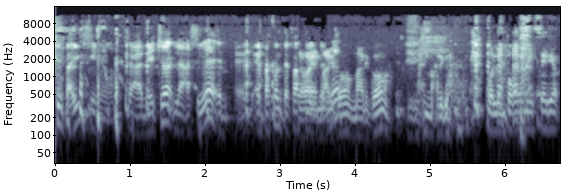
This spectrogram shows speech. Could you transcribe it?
Chupadísimo. O sea, de hecho, así es, es, bastante fácil. Marco, Marco, Marco, ponle un poco de misterio,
